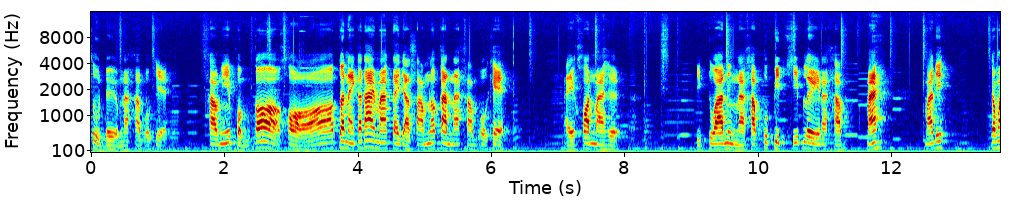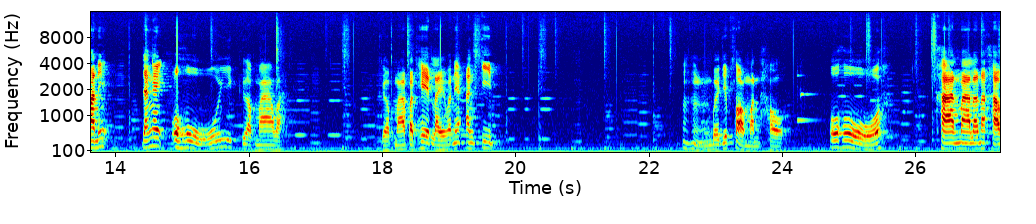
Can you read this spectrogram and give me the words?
สูตรเดิมนะครับ โอเค คราวนี้ผมก็ขอตัวไหนก็ได้มาแต่อย่าซ้ำแล้วกันนะครับ โอเค ไอคอนมาเถอะ อีกตัวหนึ่งนะครับ กูปิดคลิปเลยนะครับ มา มาดิจังหวะนี้ยังไง โอ้โห เกือบมาว่ะ เกือบมาประเทศอะไรวะเนี่ยอังกฤษเบอร์ยี่สิบสองมันเทา โอ้โห คานมาแล้วนะครับ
